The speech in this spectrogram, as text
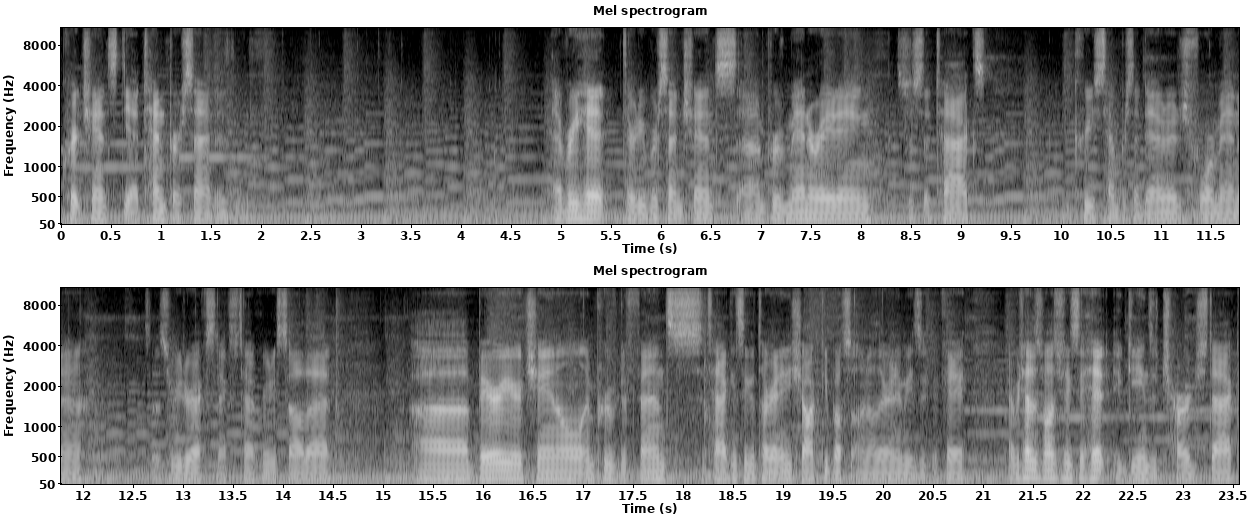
Crit chance, yeah, 10% is Every hit, 30% chance. Uh, improved mana rating. It's just attacks. Increase 10% damage, 4 mana. So this redirects next attack. We already saw that. Uh, barrier channel, improved defense, attacking single target, any shock debuffs on other enemies. Okay. Every time this monster takes a hit, it gains a charge stack.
